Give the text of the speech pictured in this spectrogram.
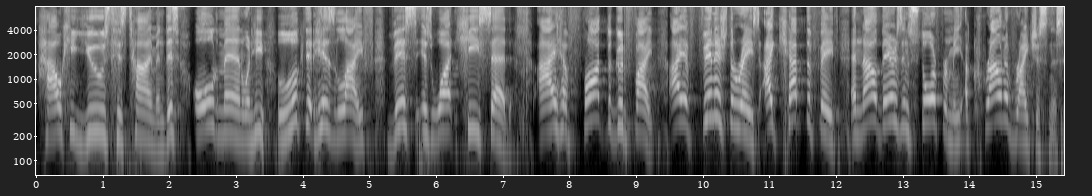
how he used his time. And this old man, when he looked at his life, this is what he said I have fought the good fight. I have finished the race. I kept the faith. And now there's in store for me a crown of righteousness,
